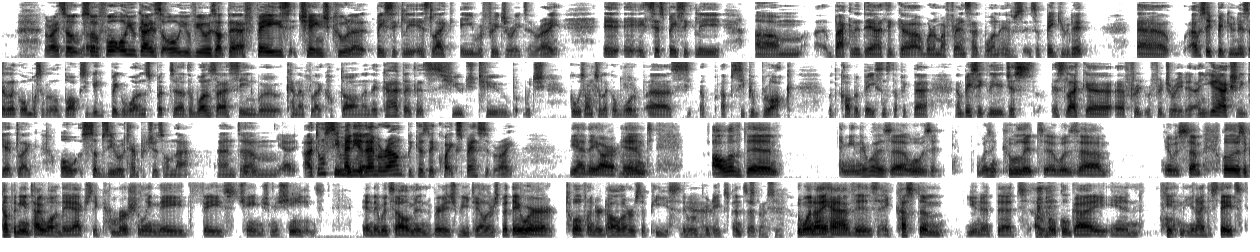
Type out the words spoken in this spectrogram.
All right. So, so, so for all you guys, all you viewers out there, a phase change cooler basically is like a refrigerator, right? It, it's just basically um, back in the day. I think uh, one of my friends had one. It was it's a big unit. Uh, I would say big units are like almost a little box. You get bigger ones, but uh, the ones that I've seen were kind of like hooked on, and they had like this huge tube which goes onto like a water uh, a, CPU block with copper base and stuff like that. And basically, just it's like a, a refrigerator, and you can actually get like all sub-zero temperatures on that and mm-hmm. um, yeah. I don't see many of them around because they're quite expensive, right? Yeah, they are, yeah. and all of the, I mean, there was uh, what was it? It wasn't Coolit. It was um, it was some. Well, there was a company in Taiwan. They actually commercially made phase change machines, and they would sell them in various retailers. But they were twelve hundred dollars a piece. They were pretty expensive. expensive. The one I have is a custom unit that a local guy in in the United States,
